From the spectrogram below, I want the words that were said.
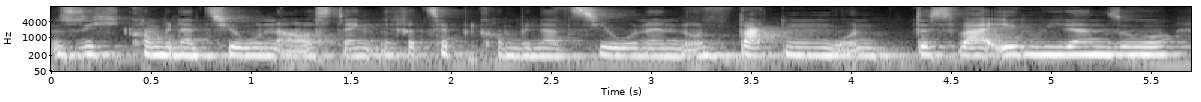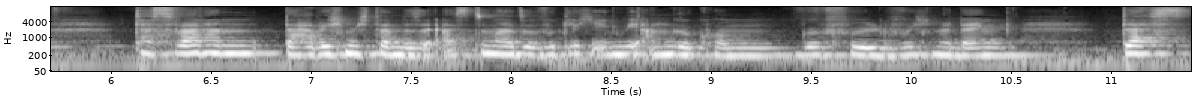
sich Kombinationen ausdenken, Rezeptkombinationen und backen. Und das war irgendwie dann so, das war dann, da habe ich mich dann das erste Mal so wirklich irgendwie angekommen gefühlt, wo ich mir denke, das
